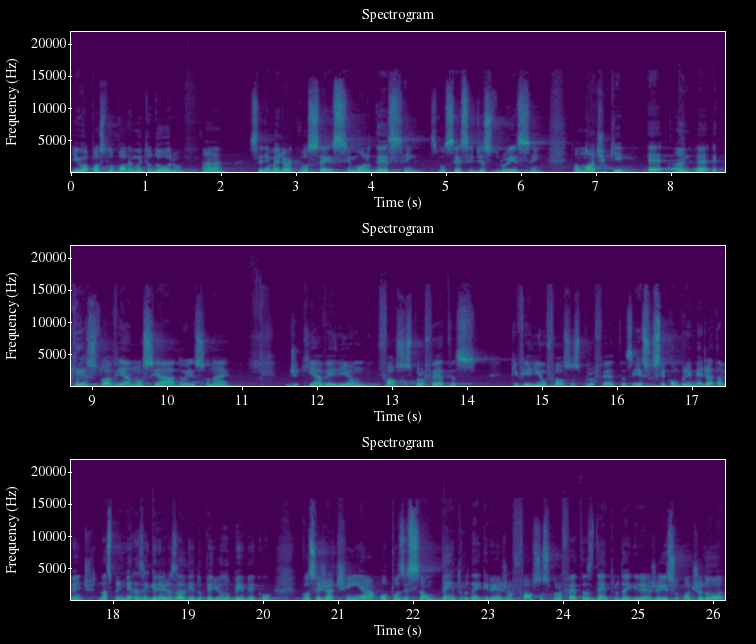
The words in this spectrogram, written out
E o apóstolo Paulo é muito duro, né? Seria melhor que vocês se mordessem, se vocês se destruíssem. Então, note que é, é, Cristo havia anunciado isso, né? De que haveriam falsos profetas que viriam falsos profetas. E isso se cumpriu imediatamente. Nas primeiras igrejas ali do período bíblico, você já tinha oposição dentro da igreja, falsos profetas dentro da igreja, e isso continua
